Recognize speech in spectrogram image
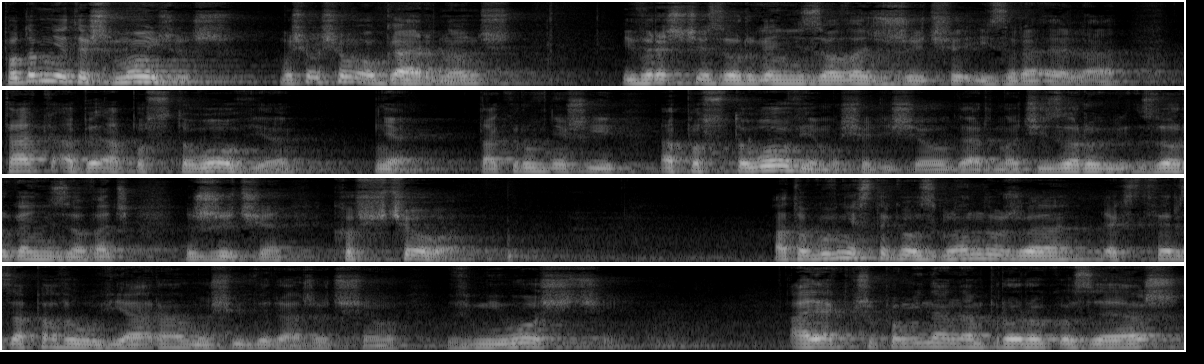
podobnie też Mojżesz musiał się ogarnąć i wreszcie zorganizować życie Izraela tak, aby apostołowie, nie, tak również i apostołowie musieli się ogarnąć i zorganizować życie Kościoła. A to głównie z tego względu, że jak stwierdza Paweł, wiara musi wyrażać się w miłości. A jak przypomina nam prorok Ozeasz,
